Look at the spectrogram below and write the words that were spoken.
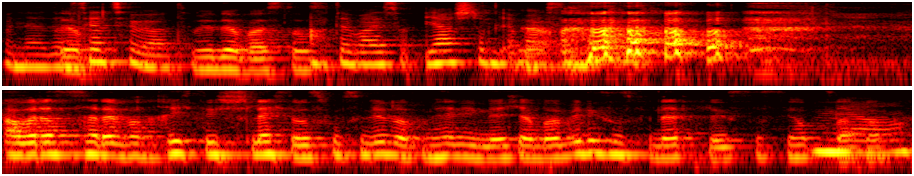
wenn er das der, jetzt hört. Nee, der weiß das. Ach, der weiß. Ja, stimmt, er ja. weiß das. aber das ist halt einfach richtig schlecht und das funktioniert auf dem Handy nicht. Aber wenigstens für Netflix, das ist die Hauptsache.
